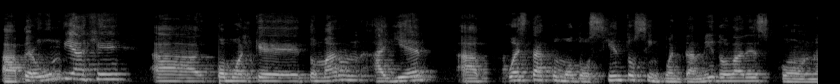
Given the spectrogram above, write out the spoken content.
Ah, pero un viaje ah, como el que tomaron ayer ah, cuesta como 250 mil dólares con,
